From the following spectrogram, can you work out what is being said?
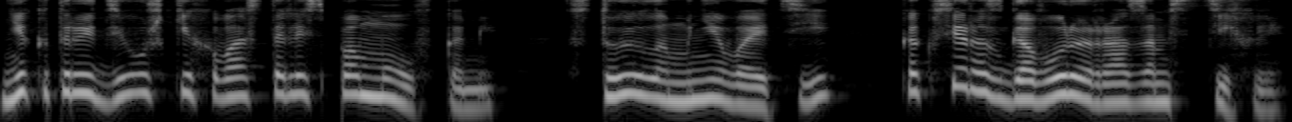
Некоторые девушки хвастались помолвками. Стоило мне войти, как все разговоры разом стихли.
